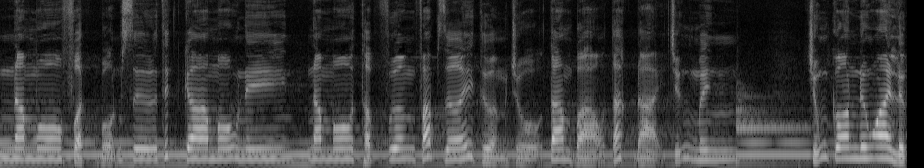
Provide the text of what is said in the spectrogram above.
Nam mô Phật Bổn Sư Thích Ca Mâu Ni. Nam mô Thập Phương Pháp Giới Thường Trụ Tam Bảo Tác Đại Chứng Minh Chúng con nương oai lực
